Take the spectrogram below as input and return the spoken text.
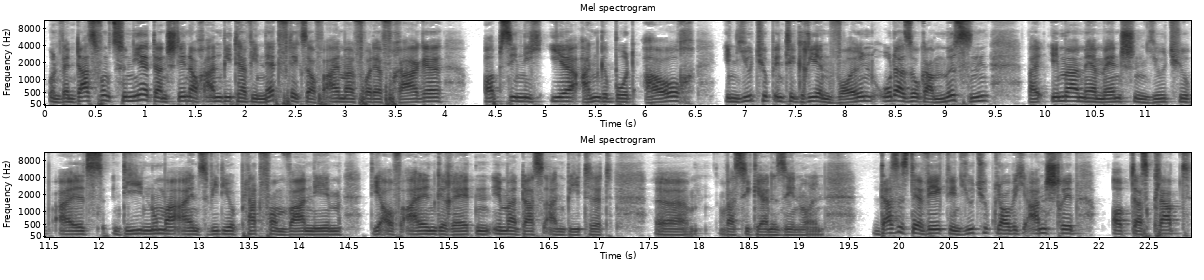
Und wenn das funktioniert, dann stehen auch Anbieter wie Netflix auf einmal vor der Frage, ob sie nicht ihr Angebot auch in YouTube integrieren wollen oder sogar müssen, weil immer mehr Menschen YouTube als die Nummer eins Videoplattform wahrnehmen, die auf allen Geräten immer das anbietet, äh, was sie gerne sehen wollen. Das ist der Weg, den YouTube, glaube ich, anstrebt. Ob das klappt,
